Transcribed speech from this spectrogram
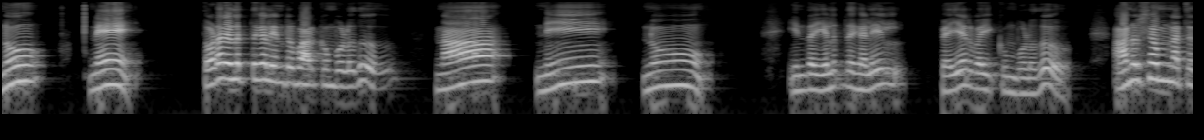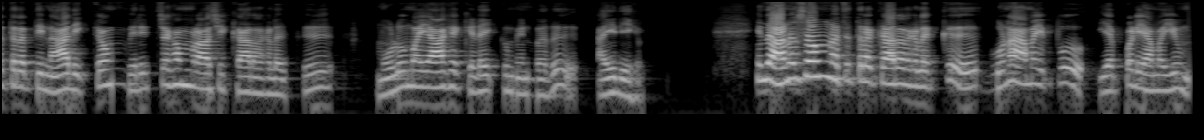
நு நே தொடர் எழுத்துகள் என்று பார்க்கும் பொழுது நா நீ நு. இந்த எழுத்துகளில் பெயர் வைக்கும் பொழுது அனுஷம் நட்சத்திரத்தின் ஆதிக்கம் விருச்சகம் ராசிக்காரர்களுக்கு முழுமையாக கிடைக்கும் என்பது ஐதீகம். இந்த அனுஷம் நட்சத்திரக்காரர்களுக்கு குண அமைப்பு எப்படி அமையும்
